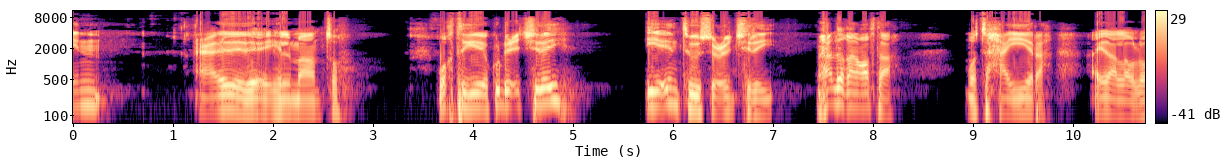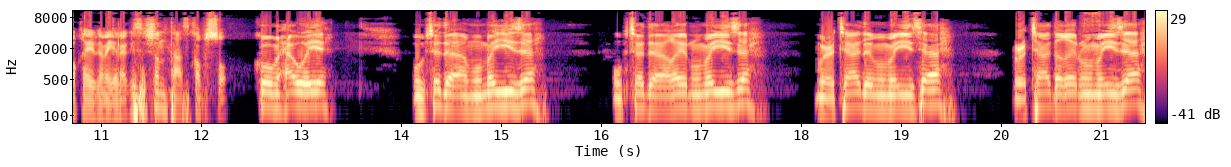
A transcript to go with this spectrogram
in caadadeedii ay hilmaanto. Waktigii ku dhici jiray iyo intuu socon jiray. Maxaa loo yaqaana qofta? Mutaxayira. Ayadaa laba loo qaybinaya lakiinse shantaas qabso. Kow maxaa weeye? Mubtadaa mumayiza mubtadaa hayr mumayiza muctaada mumayiza ah muctaada hayr mumayiza ah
